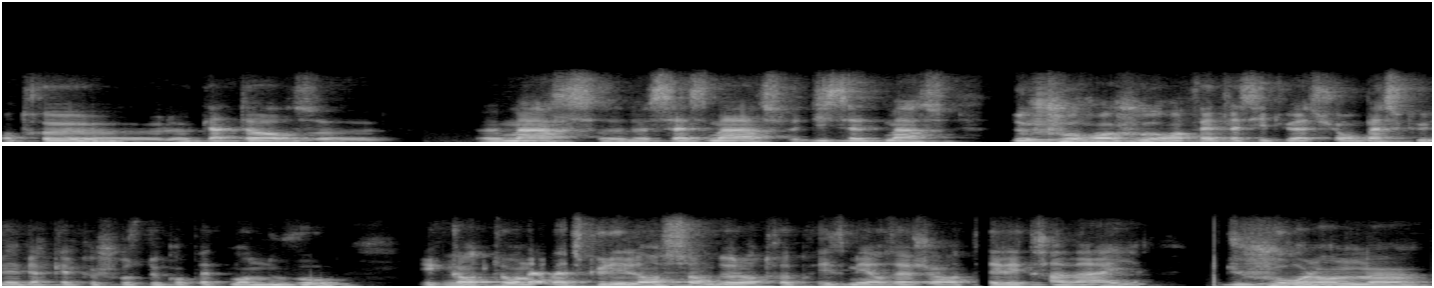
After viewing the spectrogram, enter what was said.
Entre euh, le 14 mars, le 16 mars, le 17 mars, de jour en jour, en fait, la situation basculait vers quelque chose de complètement nouveau. Et mm. quand on a basculé l'ensemble de l'entreprise Meilleurs Agents en télétravail, du jour au lendemain,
